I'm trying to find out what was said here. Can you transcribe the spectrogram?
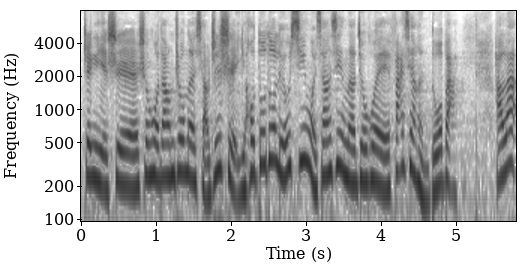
这个也是生活当中的小知识，以后多多留心，我相信呢就会发现很多吧。好了。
